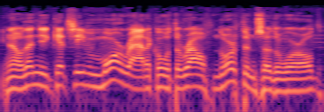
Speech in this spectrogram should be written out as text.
You know, then it gets even more radical with the Ralph Northams of the world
